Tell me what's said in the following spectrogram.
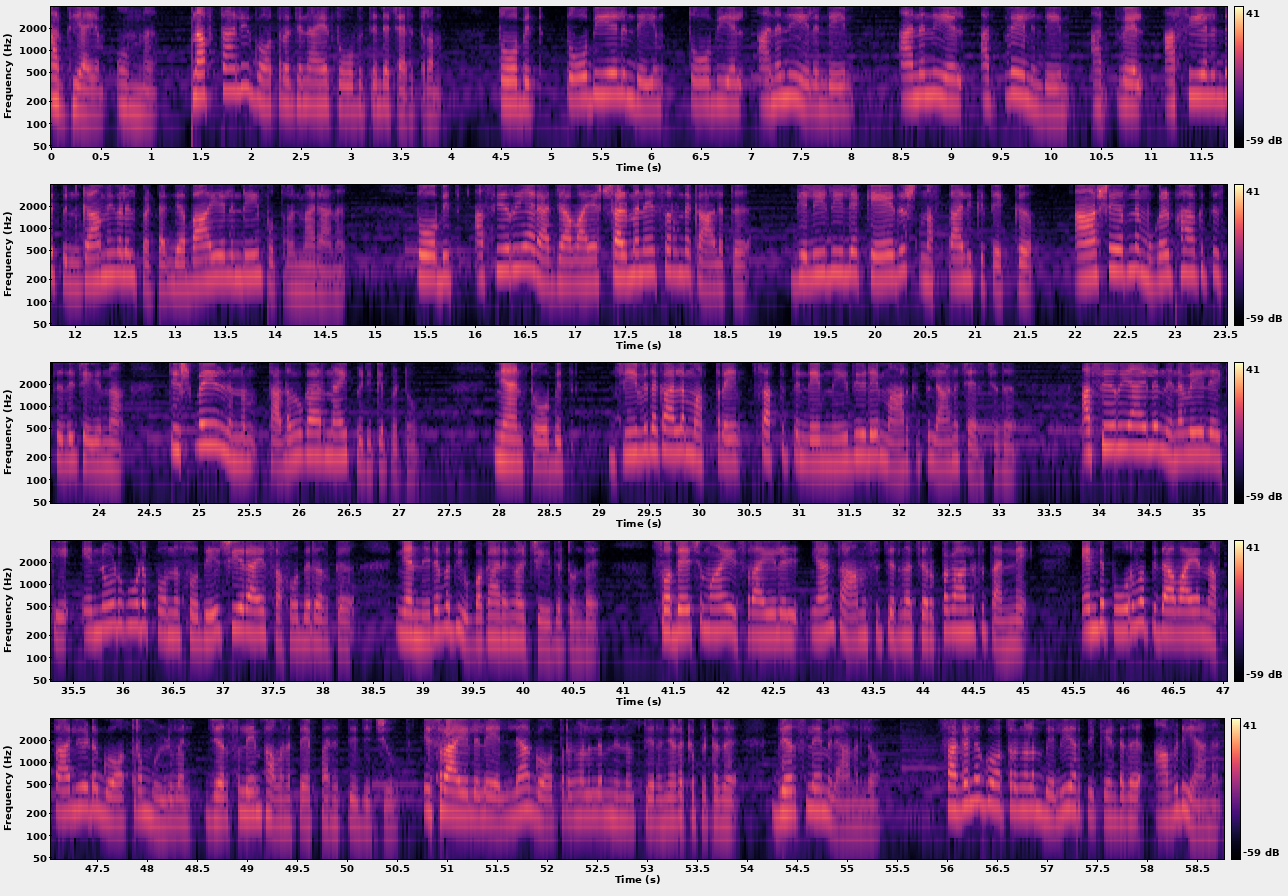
അധ്യായം ഒന്ന്. നഫ്താലി ഗോത്രജനായ തോബിത്തിന്റെ ചരിത്രം. തോബിത്ത് തോബിയേലിന്റെയും തോബിയേൽ അനനിയേലിന്റെയും അനനിയേൽ അത്വേലിന്റെയും അത്വേൽ അസിയേലിന്റെ പിൻഗാമികളിൽപ്പെട്ട ഗബായേലിന്റെയും പുത്രന്മാരാണ്. തോബിത് അസീറിയ രാജാവായ ഷൽമനേസറിന്റെ കാലത്ത് ഗലീലിയിലെ കേദഷ് നഫ്താലിക്ക് തെക്ക് ആഷേറിന് മുകൾ ഭാഗത്ത് സ്ഥിതി ചെയ്യുന്ന തിഷ്ബയിൽ നിന്നും തടവുകാരനായി പിടിക്കപ്പെട്ടു. ഞാൻ തോബിത് ജീവിതകാലം അത്രയും സത്യത്തിന്റെയും നീതിയുടെയും മാർഗത്തിലാണ് ചരിച്ചത്. അസീറിയയിലെ നിലവയിലേക്ക് എന്നോടുകൂടെ പോന്ന സ്വദേശീയരായ സഹോദരർക്ക് ഞാൻ നിരവധി ഉപകാരങ്ങൾ ചെയ്തിട്ടുണ്ട്. സ്വദേശമായ ഇസ്രായേലിൽ ഞാൻ താമസിച്ചിരുന്ന ചെറുപ്പകാലത്ത് തന്നെ എന്റെ പൂർവപിതാവായ നഫ്താലിയുടെ ഗോത്രം മുഴുവൻ ജെറുസലേം ഭവനത്തെ പരിത്യജിച്ചു. ഇസ്രായേലിലെ എല്ലാ ഗോത്രങ്ങളിലും നിന്നും തിരഞ്ഞെടുക്കപ്പെട്ടത് ജെറുസലേമിലാണല്ലോ. സകല ഗോത്രങ്ങളും ബലിയർപ്പിക്കേണ്ടത് അവിടെയാണ്.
